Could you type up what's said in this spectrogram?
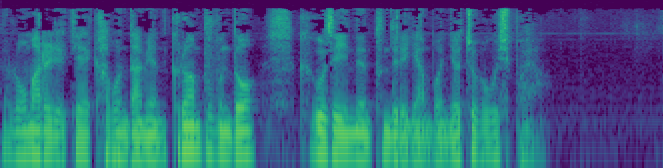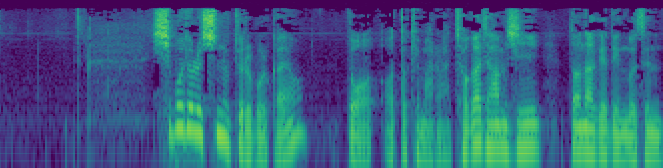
로마를 이렇게 가본다면 그러한 부분도 그곳에 있는 분들에게 한번 여쭤보고 싶어요. 15절로 16절을 볼까요? 또 어떻게 말하나? 저가 잠시 떠나게 된 것은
